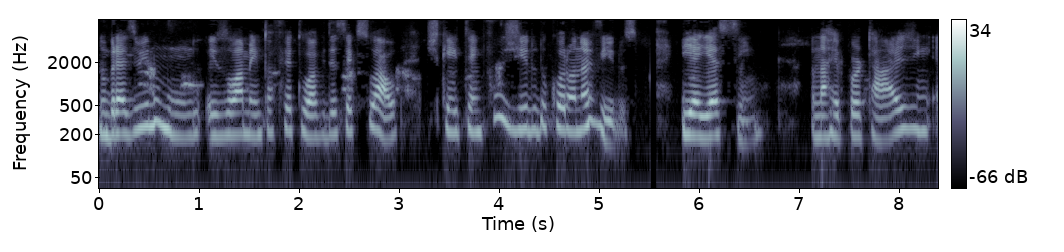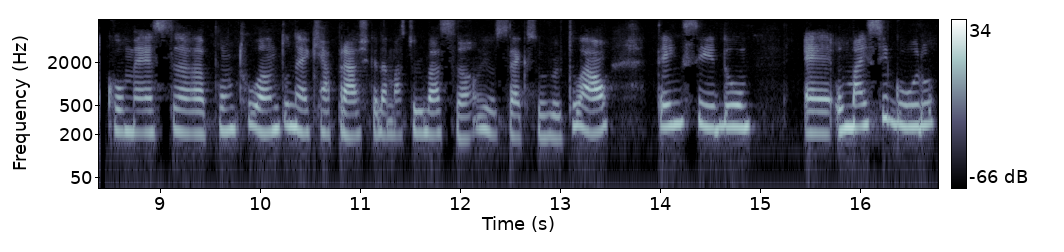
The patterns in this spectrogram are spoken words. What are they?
No Brasil e no mundo, o isolamento afetou a vida sexual de quem tem fugido do coronavírus. E aí, assim, na reportagem começa pontuando né, que a prática da masturbação e o sexo virtual tem sido é, o mais seguro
